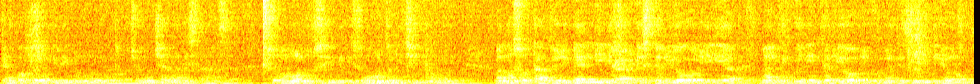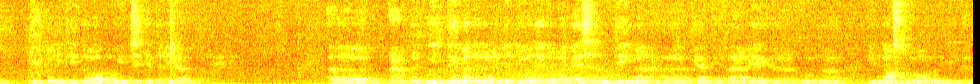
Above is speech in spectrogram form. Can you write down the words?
è un po' quello che vivono loro, cioè non c'è una distanza, sono molto simili, sono molto vicini a noi, ma non soltanto i ribelli eh, esteriori, eh, ma anche quelli interiori, come ad esempio quelli che trovo in psichiatria. Uh, per cui il tema della ribellione dovrebbe essere un tema uh, che ha a che fare uh, con il nostro modo di vivere.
